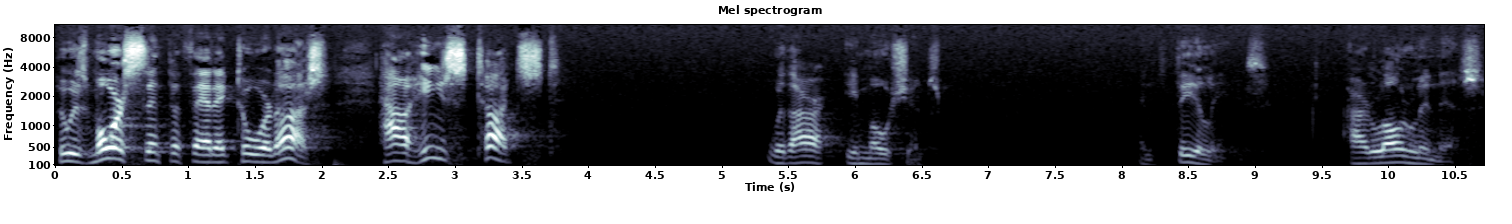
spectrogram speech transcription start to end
who is more sympathetic toward us how He's touched with our emotions and feelings, our loneliness,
